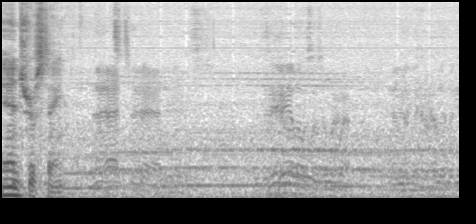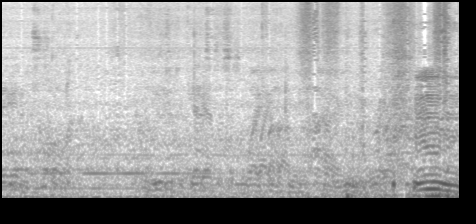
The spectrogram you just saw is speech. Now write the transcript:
Interesting. Hmm.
